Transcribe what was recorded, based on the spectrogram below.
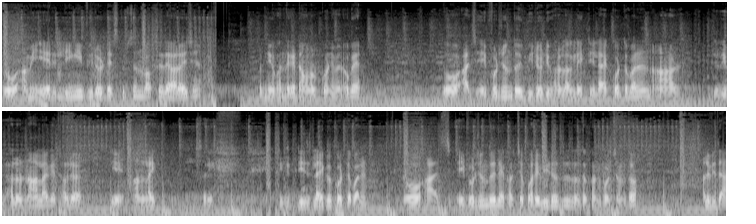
তো আমি এর লিঙ্কই ভিডিও ডেসক্রিপশন বক্সে দেওয়া রয়েছে। আপনি ওখান থেকে ডাউনলোড করে নেবেন ওকে তো আজ এই পর্যন্তই। ভিডিওটি ভালো লাগলে একটি লাইক করতে পারেন, আর যদি ভালো না লাগে তাহলে যে আনলাইক সরি একটি ডিসলাইকও করতে পারেন। তো আজ এই পর্যন্তই, দেখা হচ্ছে পরে ভিডিওতে, ততক্ষণ পর্যন্ত আলবিদা।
